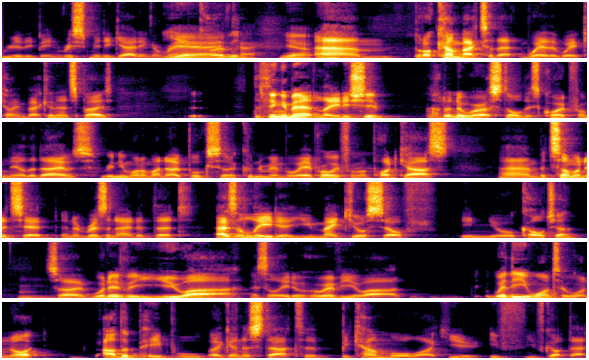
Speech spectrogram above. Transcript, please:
really been risk mitigating around yeah, COVID. Okay. Yeah. Um, but I'll come back to that whether we're coming back in that space. The thing about leadership, I don't know where I stole this quote from the other day. It was written in one of my notebooks, so I couldn't remember where. Probably from a podcast. Um, but someone had said, and it resonated, that as a leader, you make yourself in your culture. Mm. So whatever you are as a leader, whoever you are, whether you want to or not, other people are going to start to become more like you if you've got that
